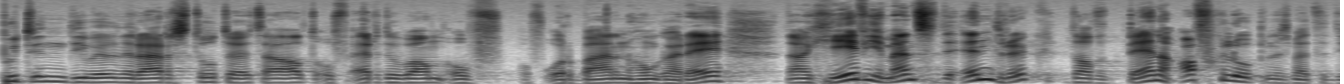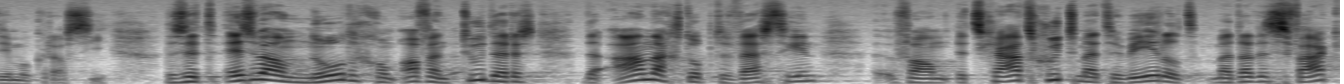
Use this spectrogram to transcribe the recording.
Poetin die wil een rare stoot uithaalt, of Erdogan of, of Orbán in Hongarije, dan geef je mensen de indruk dat het bijna afgelopen is met de democratie. Dus het is wel nodig om af en toe daar de aandacht op te vestigen van het gaat goed met de wereld. Maar dat is vaak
